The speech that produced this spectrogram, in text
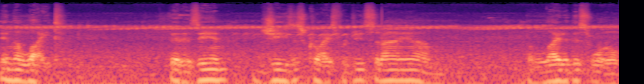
in the light that is in Jesus Christ. For Jesus said, I am the light of this world.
